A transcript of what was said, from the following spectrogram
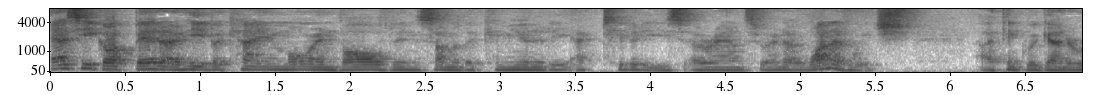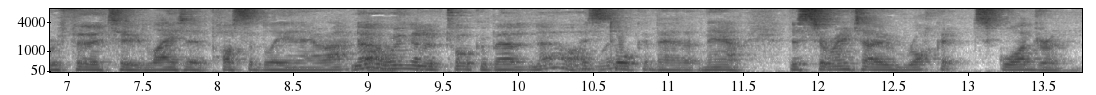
as he got better, he became more involved in some of the community activities around Sorrento. One of which I think we're going to refer to later, possibly in our archive. No, we're going to talk about it now. Aren't Let's we? talk about it now. The Sorrento Rocket Squadron.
